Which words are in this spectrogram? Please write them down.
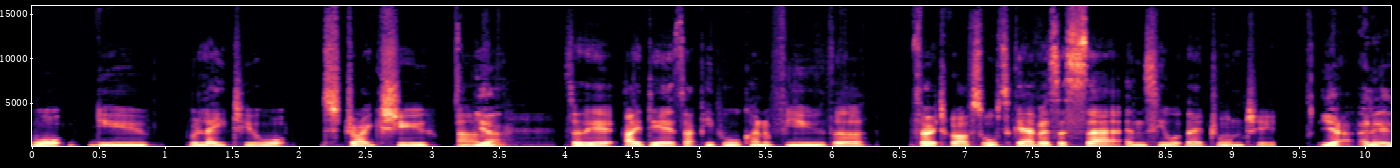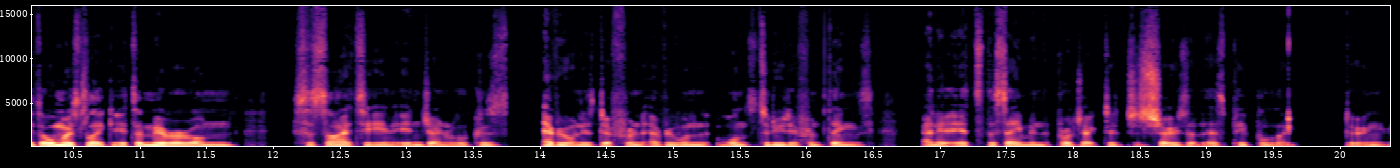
what you relate to, what strikes you. Um, yeah, So the idea is that people will kind of view the photographs all together as a set and see what they're drawn to. yeah, and it's almost like it's a mirror on society in, in general because everyone is different. Everyone wants to do different things, and it, it's the same in the project. It just shows that there's people like doing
